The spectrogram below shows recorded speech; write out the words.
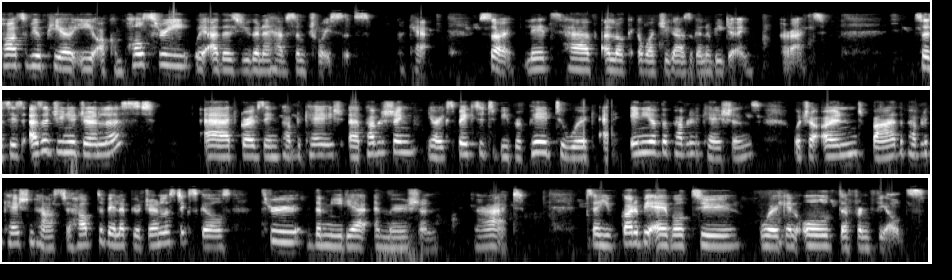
parts of your POE are compulsory, where others you're going to have some choices. Okay, so let's have a look at what you guys are going to be doing. All right, so it says, as a junior journalist, at Gravesend Publication, uh, Publishing, you're expected to be prepared to work at any of the publications which are owned by the publication house to help develop your journalistic skills through the media immersion. All right. So you've got to be able to work in all different fields.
